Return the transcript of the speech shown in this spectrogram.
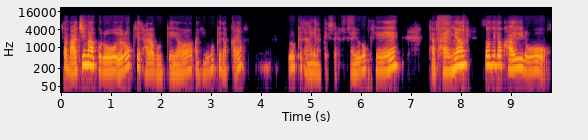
자, 마지막으로 이렇게 달아볼게요. 아니, 이렇게 달까요? 이렇게 다는 게 낫겠어요. 자, 이렇게 자 달면 여기도 가위로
